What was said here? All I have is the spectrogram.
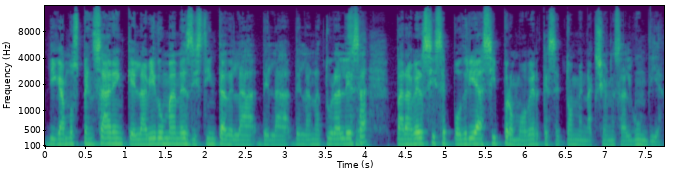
digamos, pensar en que la vida humana es distinta de la, de la, de la naturaleza sí. para ver si se podría así promover que se tomen acciones algún día.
